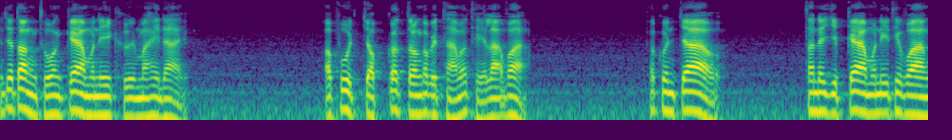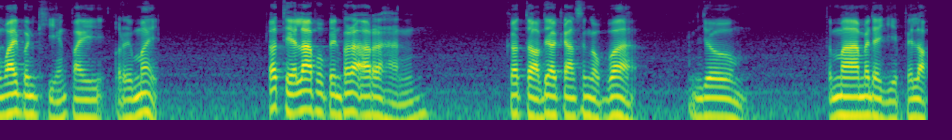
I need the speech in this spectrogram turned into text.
ฉันจะต้องทวงแก้วมณีคืนมาให้ได้พอพูดจบก็ตรงก็ไปถามพระเถระว่า พระคุณเจ้า ท่านได้หยิบแก้วมณีที่วางไว้บนเขียงไปหรือไม่ พระเถระผู้เป็นพระอรหันต์ก็ตอบด้วยอาการสงบว่า โยมตมาไม่ได้หยิบไปหรอก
